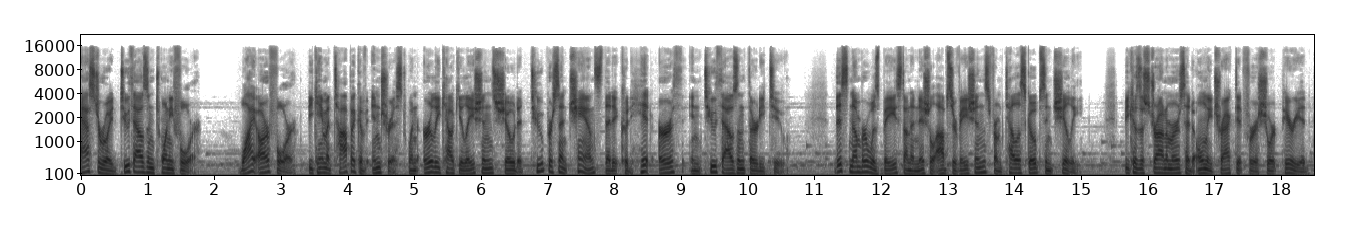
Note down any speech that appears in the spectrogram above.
Asteroid 2024 YR4 became a topic of interest when early calculations showed a 2% chance that it could hit Earth in 2032. This number was based on initial observations from telescopes in Chile, because astronomers had only tracked it for a short period,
